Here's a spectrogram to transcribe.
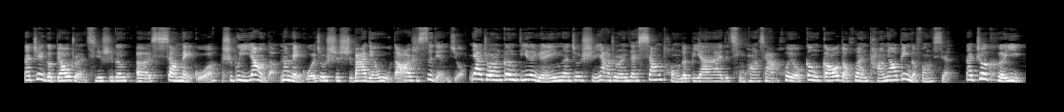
那这个标准其实跟呃像美国是不一样的。那美国就是十八点五到二十四点九，亚洲人更低的原因呢，就是亚洲人在相同的 BMI 的情况下，会有更高的患糖尿病的风险。那这可以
